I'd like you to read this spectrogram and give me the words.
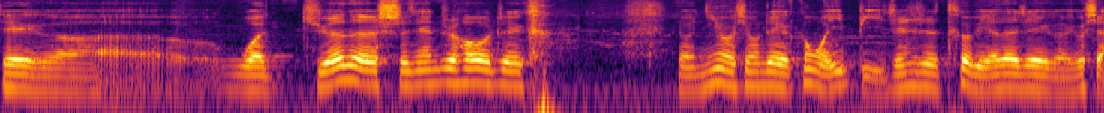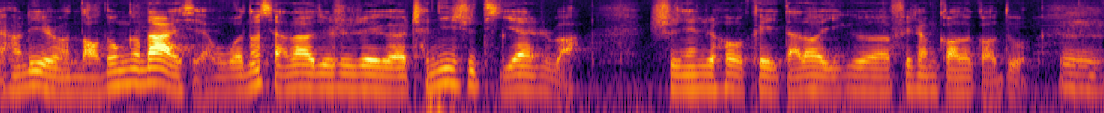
这个我觉得十年之后，这个有尼友兄这个跟我一比，真是特别的这个有想象力是吧？脑洞更大一些。我能想到就是这个沉浸式体验是吧？十年之后可以达到一个非常高的高度。嗯，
